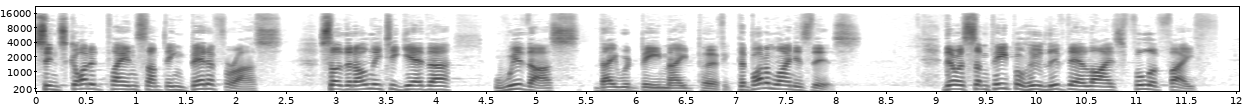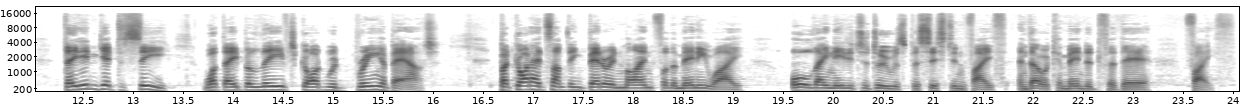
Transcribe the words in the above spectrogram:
since God had planned something better for us, so that only together with us they would be made perfect. The bottom line is this there were some people who lived their lives full of faith. They didn't get to see what they believed God would bring about, but God had something better in mind for them anyway. All they needed to do was persist in faith, and they were commended for their faith.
